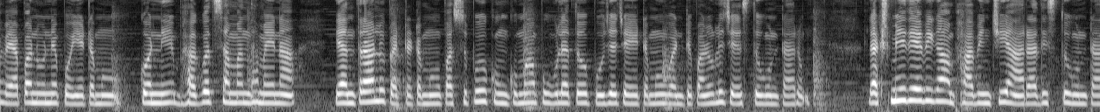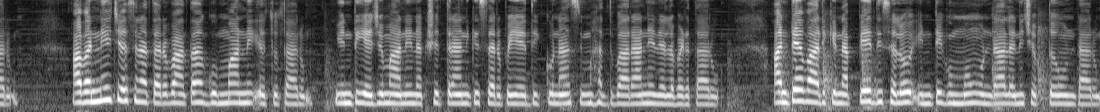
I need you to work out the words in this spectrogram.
వేప నూనె పోయటము కొన్ని భగవత్ సంబంధమైన యంత్రాలు పెట్టటము పసుపు కుంకుమ పువ్వులతో పూజ చేయటము వంటి పనులు చేస్తూ ఉంటారు. లక్ష్మీదేవిగా భావించి ఆరాధిస్తూ ఉంటారు. అవన్నీ చేసిన తర్వాత గుమ్మాన్ని ఎత్తుతారు. ఇంటి యజమాని నక్షత్రానికి సరిపోయే దిక్కున సింహద్వారాన్ని నిలబెడతారు. అంటే వారికి నప్పే దిశలో ఇంటి గుమ్మం ఉండాలని చెప్తూ ఉంటారు.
